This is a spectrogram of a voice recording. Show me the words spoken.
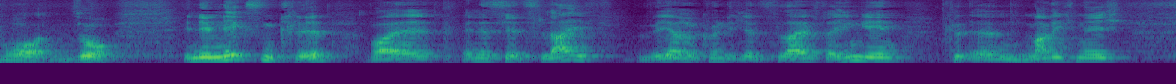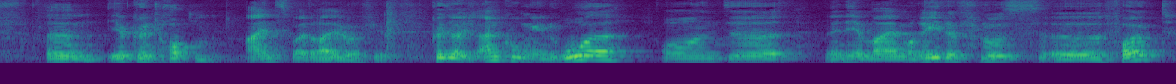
worden. So, in dem nächsten Clip, weil wenn es jetzt live wäre, könnte ich jetzt live dahin gehen, äh, mache ich nicht. Ähm, ihr könnt hoppen, 1, 2, 3 oder 4. Könnt ihr euch angucken in Ruhe und äh, wenn ihr meinem Redefluss äh, folgt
